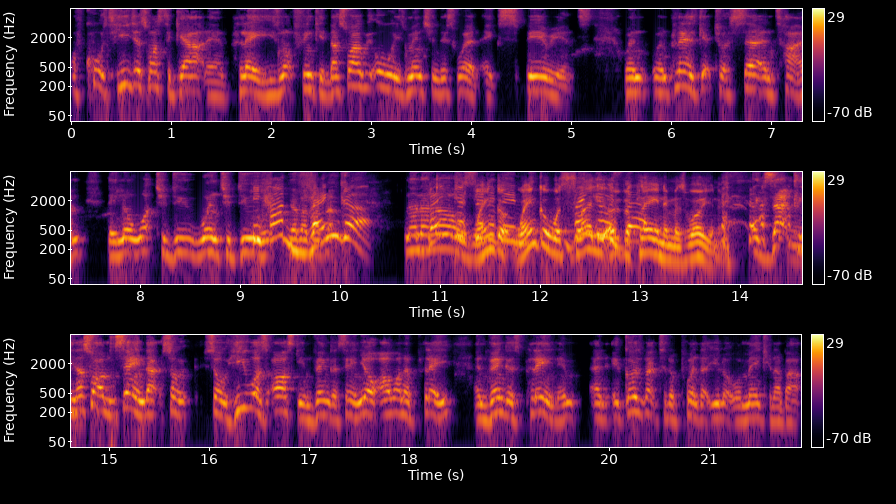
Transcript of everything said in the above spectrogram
of course, he just wants to get out there and play. He's not thinking. That's why we always mention this word, experience. When when players get to a certain time, they know what to do, when to do He it. had blah, blah, blah, blah. Wenger. No, no, Wenger no. Wenger, been- Wenger was slightly Wenger was there. overplaying him as well, you know. Exactly. That's what I'm saying. That so so he was asking Wenger, saying, "Yo, I want to play," and Wenger's playing him, and it goes back to the point that you lot were making about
